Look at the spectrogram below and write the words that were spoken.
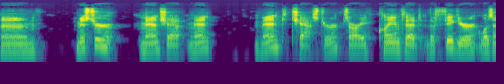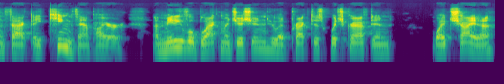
Um, Mr. Manchat, Man, Manchester sorry, claimed that the figure was in fact a king vampire, a medieval black magician who had practiced witchcraft in Wychaya,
